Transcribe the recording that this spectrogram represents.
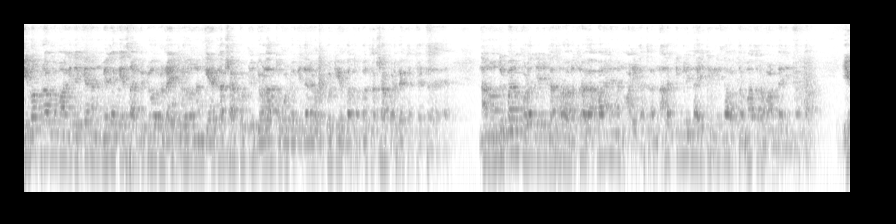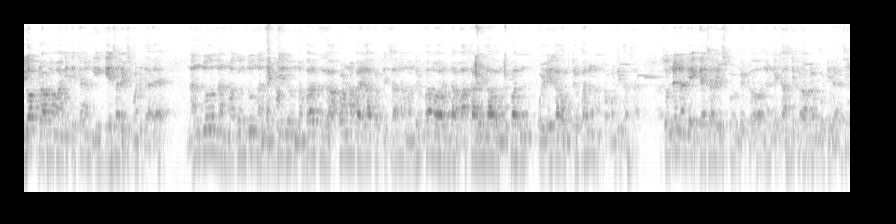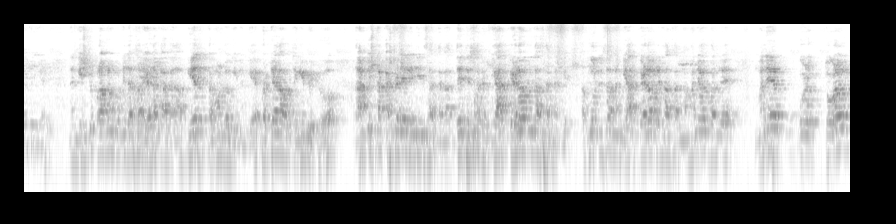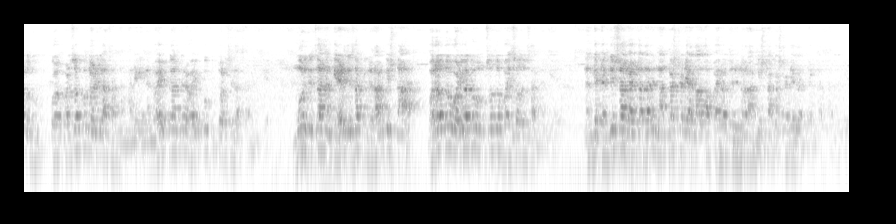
ಈಗೋ problem ಆಗಿದ್ದಕ್ಕೆ ನನ್ನ ಮೇಲೆ ಕೇಸ್ ಆಗಿಬಿಟ್ಟು ಅವರು ರೈತರು ನನ್ಗೆ ಎರಡು ಲಕ್ಷ ಕೊಟ್ಟು ಜೋಳ ತಗೊಂಡೋಗಿದ್ದಾರೆ ಒಂದು ಕೋಟಿ ಎಂಬತ್ತೊಂಬತ್ತು ಲಕ್ಷ ಕೊಡ್ಬೇಕಂತ ಹೇಳ್ತಾರೆ. ನಾನು ಒಂದು ರೂಪಾಯಿನೂ ಕೊಡೋದೇನಿಲ್ಲ ಸರ್, ಅವ್ರ ಹತ್ರ ವ್ಯಾಪಾರನೇ ನಾನು ಮಾಡಿಲ್ಲ ಸರ್. ನಾಲ್ಕು ತಿಂಗಳಿಂದ, ಐದು ತಿಂಗಳಿಂದ ಅವ್ರು ತಮ್ಮ ಹತ್ರ ಮಾಡ್ತಾ ಇದ್ದೀನಿ ಅಂತ ಈಗೋ ಪ್ರಾಬ್ಲಮ್ ಆಗಿದ್ದಕ್ಕೆ ನನಗೆ ಈ ಕೇಸಲ್ಲಿ ಇಟ್ಕೊಂಡಿದ್ದಾರೆ. ನಂದು ನನ್ನ ಮಗಂದು ನನ್ನ ಹೆಂಡತಿದು ನಂಬರ್ ಅಕೌಂಟ್ ನಂಬರ್ ಎಲ್ಲ ಕೊಡ್ತೀನಿ ಸರ್. ನಾನು ಒಂದು ರೂಪಾಯಿನೂ ಅವರಿಂದ ಮಾತಾಡಿಲ್ಲ, ಒಂದು ರೂಪಾಯಿ ಕೊಳ್ಳಿಲ್ಲ ಒಂದು ರೂಪಾಯಿನೂ ನಾನು ತೊಗೊಂಡಿಲ್ಲ ಸರ್. ಸುಮ್ಮನೆ ನನಗೆ ಕೇಸಲ್ಲಿ ಇಸ್ಕೊಂಡ್ಬಿಟ್ಟು ನನಗೆ ಜಾಸ್ತಿ ಪ್ರಾಬ್ಲಮ್ ಕೊಟ್ಟಿದ್ದಾರೆ ಸರ್ ನನಗೆ. ಇಷ್ಟು ಪ್ರಾಬ್ಲಮ್ ಕೊಟ್ಟಿದ್ದಾರೆ ಸರ್ ಹೇಳೋಕ್ಕಾಗಲ್ಲ. ಪಿ ಎಸ್ ತೊಗೊಂಡೋಗಿ ನನಗೆ ಬಟ್ಟೆ ಎಲ್ಲ ಅವ್ರು ತೆಗಿಬಿಟ್ಟು ರಾಮಕೃಷ್ಣ ಕಸ್ಟಡಿಯಲ್ಲಿ ಇದ್ದೀನಿ ಸರ್ ನಾನು. ಹದಿನೈದು ದಿವಸ ನನಗೆ ಯಾರು ಕೇಳೋರಿಲ್ಲ ಸರ್ ನನಗೆ. ಹದಿಮೂರು ದಿವಸ ನನಗೆ ಯಾರು ಕೇಳೋರಿಲ್ಲ ಸರ್. ನಮ್ಮ ಮನೆಯವ್ರು ಬಂದರೆ ಮನೆ ತೊಗೊಳೋಕ್ಕೂ ಕಳ್ಸೋಕ್ಕೂ ನೋಡಿಲ್ಲ ಸರ್ ನಮ್ಮ ಮನೆಗೆ. ನನ್ನ ವೈಫ್ ಅಂದರೆ ವೈಫ್ಗೂ ತೋರಿಸಿಲ್ಲ ಸರ್ ನನಗೆ. ಮೂರು ದಿವಸ ನನಗೆ ಎರಡು ದಿವಸ ರಾಮಕೃಷ್ಣ ಬರೋದು, ಹೊಡೆಯೋದು ಉಮ್ಸೋದು ಬಯಸೋದು ಸರ್ ನನಗೆ. ನನಗೆ ಜಗದೀಶ್ ಸರ್ ಹೇಳ್ತಾ ಇದ್ದಾರೆ ನನ್ನ ಕಸ್ಟಡಿ ಅಲ್ಲ ಅಲ್ಲಪ್ಪ ಇರೋದು ನೀನು ರಾಮಕೃಷ್ಣ ಕಸ್ಟಡಿ ಅಲ್ಲ ಅಂತ ಹೇಳ್ತಾರೆ. ಸರ್ ನನಗೆ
